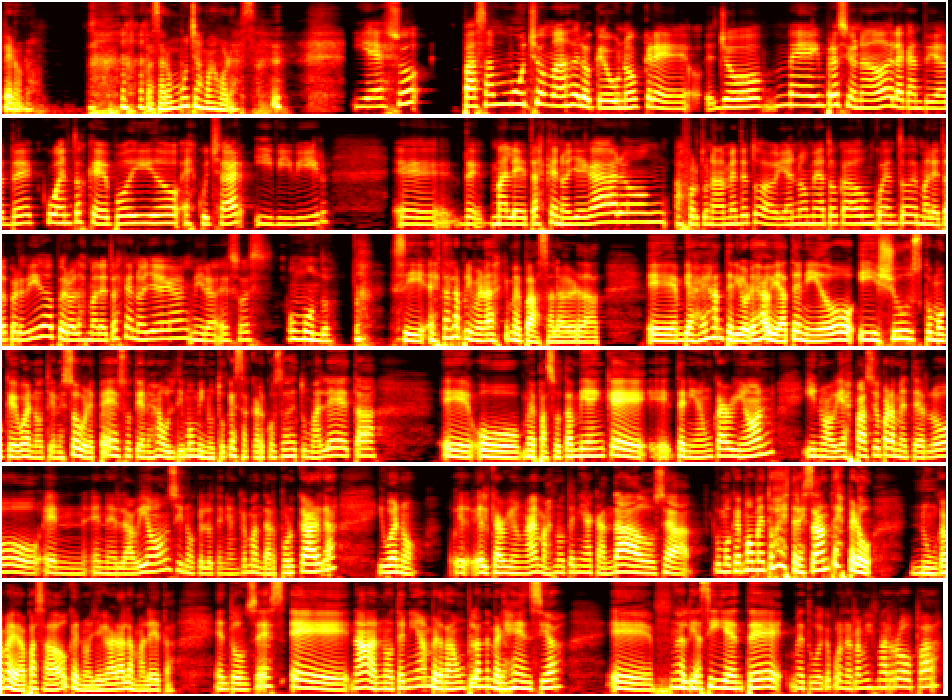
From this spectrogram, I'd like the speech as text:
Pero no. Pasaron muchas más horas. Y eso pasa mucho más de lo que uno cree. Yo me he impresionado de la cantidad de cuentos que he podido escuchar y vivir eh, de maletas que no llegaron. Afortunadamente todavía no me ha tocado un cuento de maleta perdida, pero las maletas que no llegan, mira, eso es un mundo. Sí, esta es la primera vez que me pasa, la verdad. En viajes anteriores había tenido issues como que, bueno, tienes sobrepeso, tienes a último minuto que sacar cosas de tu maleta. eh, o me pasó también que eh, tenía un carry-on y no había espacio para meterlo en, en el avión, sino que lo tenían que mandar por carga. Y bueno, el, el carry-on además no tenía candado, o sea, como que momentos estresantes, pero nunca me había pasado que no llegara la maleta. Entonces, eh, nada, no tenía en verdad un plan de emergencia. Eh, al día siguiente me tuve que poner la misma ropa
